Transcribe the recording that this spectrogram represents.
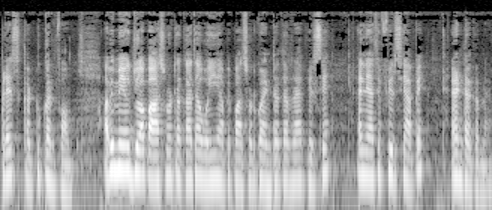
प्रेस कर टू कन्फर्म अभी मैं जो पासवर्ड रखा था, वही यहाँ पे पासवर्ड को एंटर करना है फिर से एंड यहाँ से फिर से यहाँ पे एंटर करना है।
